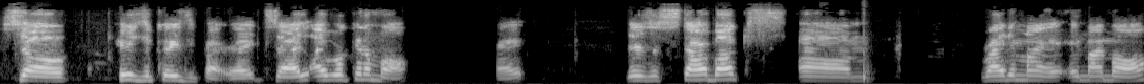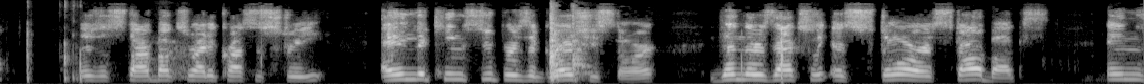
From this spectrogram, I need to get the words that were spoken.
So here's the crazy part, right? So I, I work in a mall, right? There's a Starbucks um, right in my in my mall, there's a Starbucks right across the street, and the King Super is a grocery store. Then there's actually a store, Starbucks, in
